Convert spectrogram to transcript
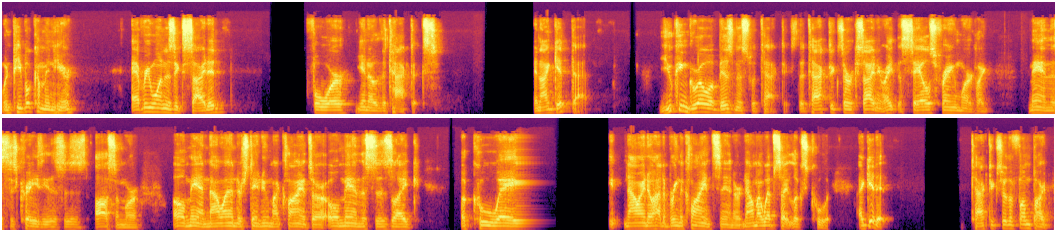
When people come in here, everyone is excited for, you know, the tactics. And I get that. You can grow a business with tactics. The tactics are exciting, right? The sales framework, like, man, this is crazy. This is awesome. Or, oh man, now I understand who my clients are. Oh man, this is like a cool way. Now I know how to bring the clients in, or now my website looks cool. I get it. Tactics are the fun part.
